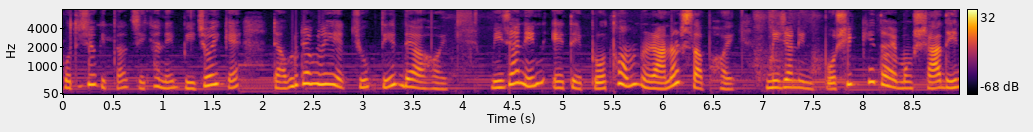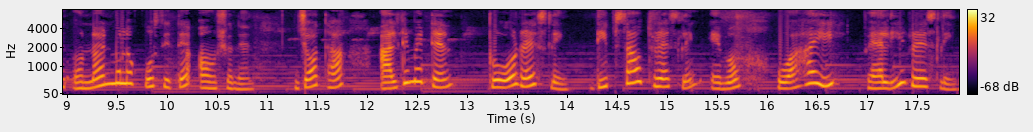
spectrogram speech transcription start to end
প্রতিযোগিতা যেখানে বিজয়ীকে ডাব্লিউডাব্লিউ এর চুক্তি দেওয়া হয়। মিজানিন এতে প্রথম রানার্স আপ হয়। মিজানিন প্রশিক্ষিত এবং স্বাধীন উন্নয়নমূলক কুস্তিতে অংশ নেন। যথা আলটিমেটেন pro wrestling, Deep South wrestling এবং ওয়াহাই ভ্যালি রেসলিং।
